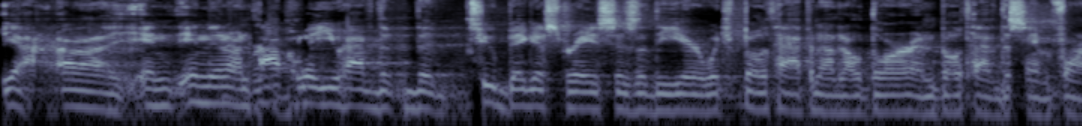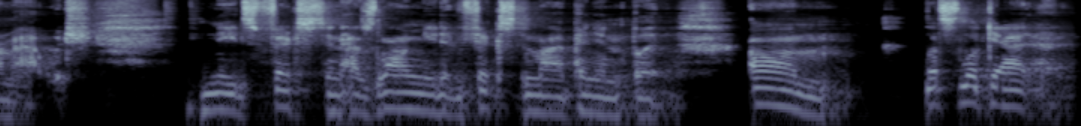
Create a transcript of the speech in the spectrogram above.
yeah, uh, and and then on top of it, you have the the two biggest races of the year, which both happen at Eldora and both have the same format, which needs fixed and has long needed fixed, in my opinion. But um, let's look at.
